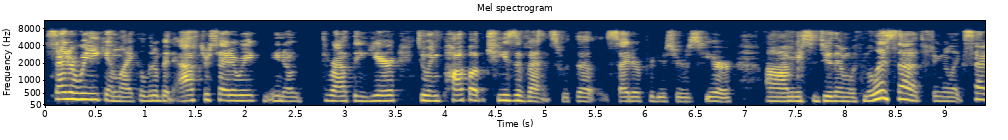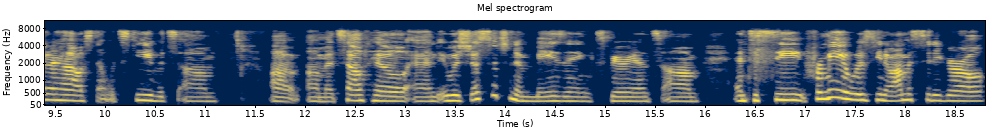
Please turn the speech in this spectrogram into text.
Cider Week and like a little bit after Cider Week, you know, throughout the year, doing pop up cheese events with the cider producers here. Um, I used to do them with Melissa at the Finger Lake Cider House, then with Steve. It's um, uh, um, at South Hill, and it was just such an amazing experience. Um, and to see, for me, it was you know I'm a city girl,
